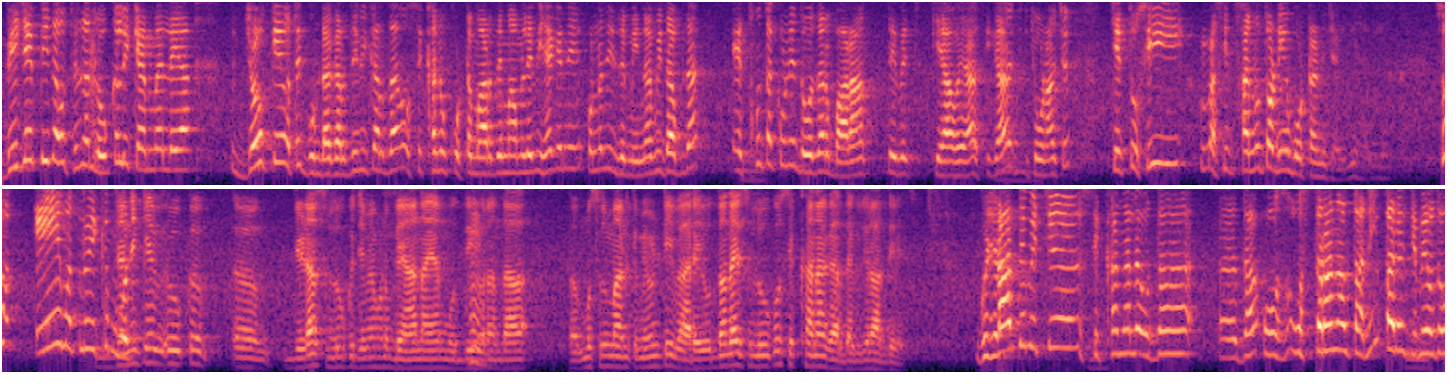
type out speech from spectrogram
ਬੀਜੇਪੀ ਦਾ ਉੱਥੇ ਦਾ ਲੋਕਲ ਇੱਕ ਐਮਐਲਏ ਆ, ਜੋ ਕਿ ਉੱਥੇ ਗੁੰਡਾਗਰਦੀ ਵੀ ਕਰਦਾ, ਉਹ ਸਿੱਖਾਂ ਨੂੰ ਕੁੱਟਮਾਰ ਦੇ ਮਾਮਲੇ ਵੀ ਹੈਗੇ ਨੇ, ਉਹਨਾਂ ਦੀ ਜ਼ਮੀਨਾਂ ਵੀ ਦੱਬਦਾ। ਇੱਥੋਂ ਤੱਕ ਉਹਨੇ 2012 ਦੇ ਵਿੱਚ ਕਿਹਾ ਹੋਇਆ ਸੀਗਾ ਚੋਣਾਂ 'ਚ ਕਿ ਤੁਸੀਂ ਅਸੀਂ ਸਾਨੂੰ ਤੁਹਾਡੀਆਂ ਵੋਟਾਂ ਨਹੀਂ ਚਾਹੀਦੀਆਂ ਹੈਗੀਆਂ। ਸੋ ਇਹ ਮਤਲਬ ਇੱਕ ਮੋ- ਯਾਨੀ ਕਿ ਉਹ ਇੱਕ ਅਹ, ਜਿਹੜਾ ਸਲੂਕ ਜਿਵੇਂ ਹੁਣ ਬਿਆਨ ਆਇਆ ਮੋਦੀ ਹੋਰਾਂ ਦਾ ਅਹ, ਮੁਸਲਮਾਨ ਕਮਿਊਨਿਟੀ ਬਾਰੇ ਉਦਾਂ ਦਾ ਹੀ ਸਲੂਕ ਉਹ ਸਿੱਖਾਂ ਨਾਲ ਕਰਦਾ ਗੁਜਰਾਤ ਦੇ ਵਿੱਚ। ਗੁਜਰਾਤ ਦੇ ਵਿੱਚ ਸਿੱਖਾਂ ਨਾਲ ਉਦਾਂ ਦਾ ਉਸ ਉਸ ਤਰ੍ਹਾਂ ਨਾਲ ਤਾਂ ਨਹੀਂ ਪਰ ਜਿਵੇਂ ਉਦੋਂ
